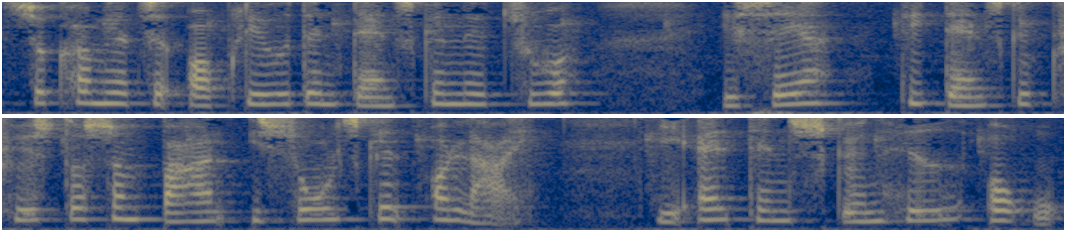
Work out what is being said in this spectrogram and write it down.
så kom jeg til at opleve den danske natur, især de danske kyster som barn i solskin og leg, i al den skønhed og ro.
